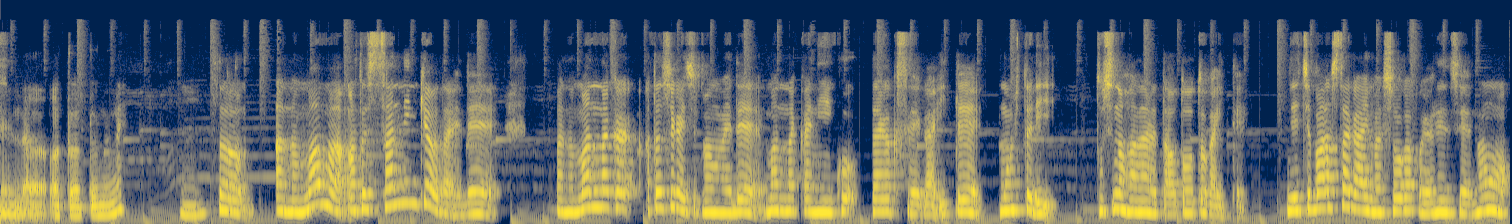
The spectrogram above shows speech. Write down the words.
あの弟のね。うん。そうあのママ私3人兄弟であの真ん中私が一番上で真ん中にこう大学生がいてもう一人年の離れた弟がいてで一番下が今小学校4年生の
